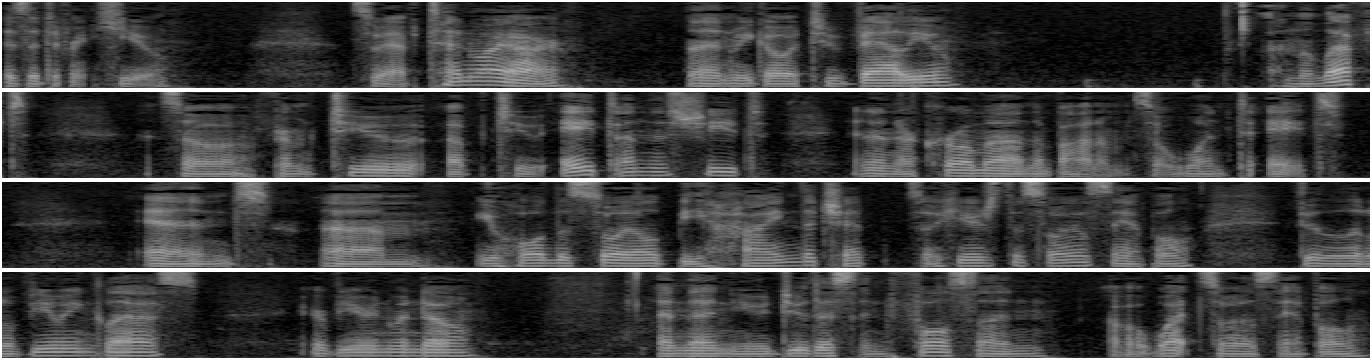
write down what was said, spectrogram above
is a different hue. So we have 10YR, then we go to value on the left. So from 2 up to 8 on this sheet, and then our chroma on the bottom, so 1 to 8. And um, you hold the soil behind the chip. So here's the soil sample through the little viewing glass or viewing window. And then you do this in full sun of a wet soil sample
